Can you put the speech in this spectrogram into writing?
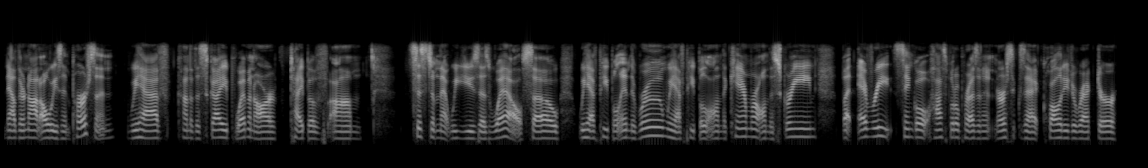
Now, they're not always in person. We have kind of the Skype webinar type of um, system that we use as well. So we have people in the room, we have people on the camera, on the screen, but every single hospital president, nurse exec, quality director,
